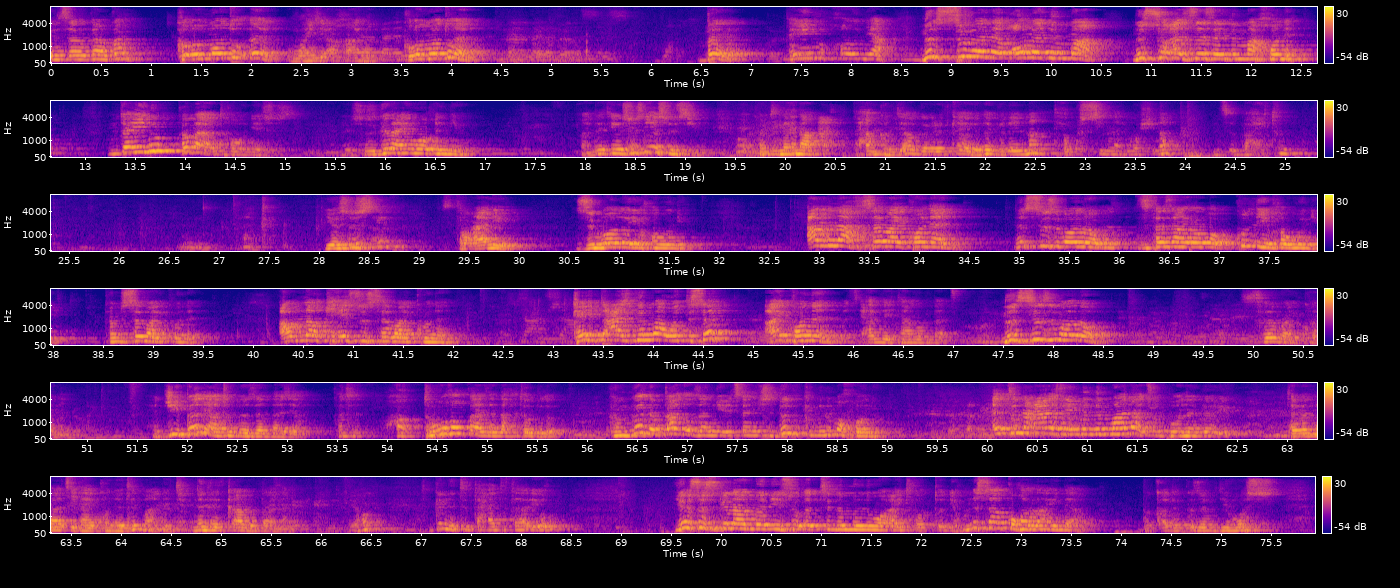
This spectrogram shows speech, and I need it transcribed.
ብፀጋምካ ክቕመጡ ዋይዚኣ ከዓ ክቕመጡ በል ተይዱ ክኸውን እያ ንሱ በለ ቆመ ድማ ንሱ ኣዘዘ ድማ ኮነ እንታይ ኢሉ ከመይ ኣብ ትኸውን የሱስ የሱስ ግን ኣይወኽን እዩ ማለት የሱስ የሱስ እዩ ከምዚ ንሕና ድሓን ከምዚኣ ገበረትካ የበለ ገለልና ተሐጉስ ኢልና ኢሞሽናል ንፅባሒቱ የሱስ ግን ዝተውዓል እዩ ዝበሎ ይኸውን እዩ ኣምላኽ ሰብ ኣይኮነን ንሱ ዝበሎ ዝተዛረቦ ኩሉ ይኸውን እዩ ከም ሰብ ኣይኮነን ኣምላኽ ክሒሱስ ሰብ ኣይኮነን ከይጠዓስ ድማ ወዲ ሰብ ኣይኮነን መፅሓለይታ ምግላፅ ንሱ ዝበሎ ሰብ ኣይኮነን ሕጂ በልያ ትብሎ ዘላ እዚኣ ትውኾ ኳ ዘላ ከተብሎ ከም ገለ ካልእ ዘኒዑ ፀኒስ ብል ክብል መኾኑ እቲ ንዓ ዘይምልማና ፅቡቕ ነገር እዩ ተበላፂት ኣይኮነትን ማለት እዩ ንደቃ ምባላ ኢኹም ግን እቲ ተሓትታ ሪኢኹም የሱስ ግን ኣብ መሊሱ እትልምንዎ ኣይትፈልጡን ኢኹም ንሳ እኮ ክረኣይና እያ በቃ ደቂ ዘብዴዎስ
